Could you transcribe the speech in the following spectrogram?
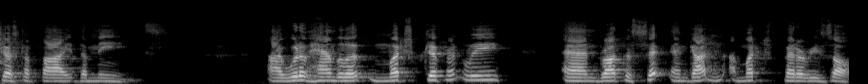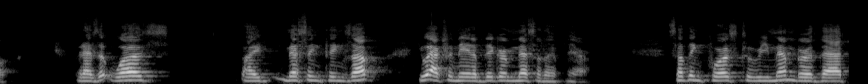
justify the means. I would have handled it much differently and brought the and gotten a much better result. But as it was, by messing things up, you actually made a bigger mess of it there. Something for us to remember that,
